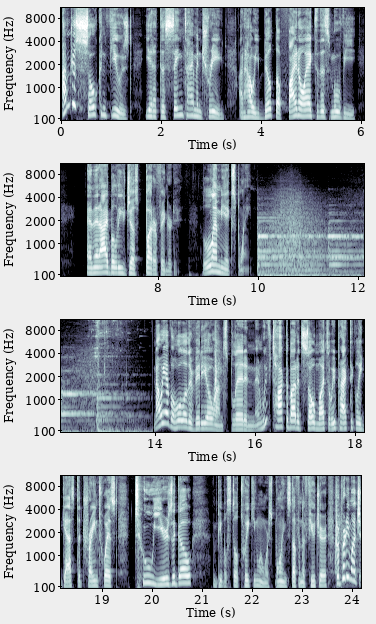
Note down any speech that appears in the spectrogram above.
I'm just so confused yet at the same time intrigued on how he built the final act to this movie, and then I believe just butterfingered it. Let me explain. Now we have a whole other video on Split, and, and we've talked about it so much that we practically guessed the train twist two years ago and people still tweaking when we're spoiling stuff in the future. But pretty much,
